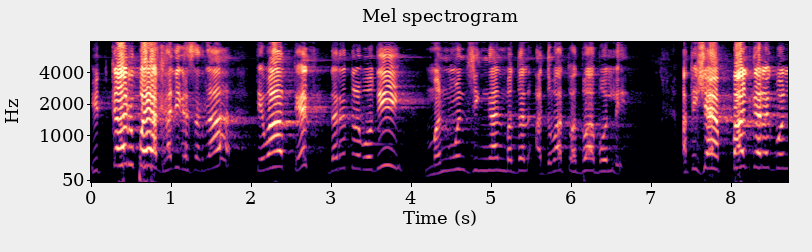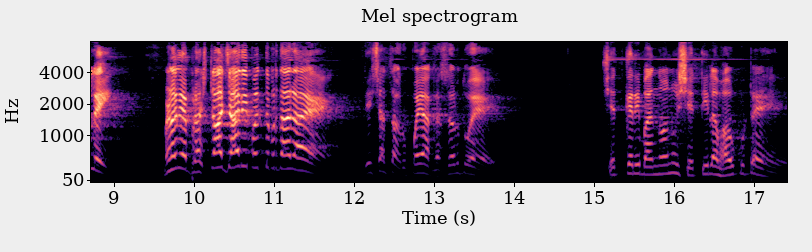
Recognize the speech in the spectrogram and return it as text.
इतका रुपया खाली घसरला तेव्हा तेच नरेंद्र मोदी मनमोहन सिंगांबद्दल अद्वा बोलले. अतिशय अपमानकारक बोलले. म्हणाले भ्रष्टाचारी पंतप्रधान आहे. देशाचा रुपया घसरतोय. शेतकरी बांधवांनो शेतीला भाव कुठे आहे?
